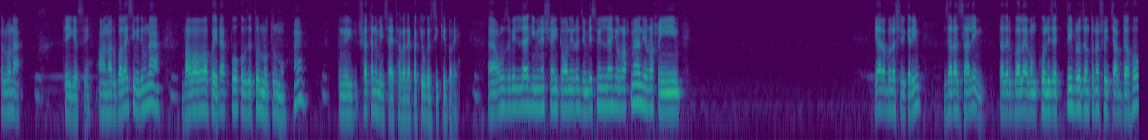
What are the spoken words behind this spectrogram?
তুলবো না। ঠিক আছে। অনর গলায় চিবি দিম না? বাবা বাবা কই ডাকবো কব যে তুলমু তুলমু হ্যাঁ? তুমি ওই শয়তানে চাই থাকা দেখবা কেউ করে চিক্কির পারে। أعوذ بالله من الشيطان الرجيم بسم الله الرحمن الرحيم ইয়া রাব্বুল আশিল করিম যারা জালিম তাদের গলা এবং কলিজায় তীব্র যন্ত্রণার সহিত চাপ দেওয়া হোক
